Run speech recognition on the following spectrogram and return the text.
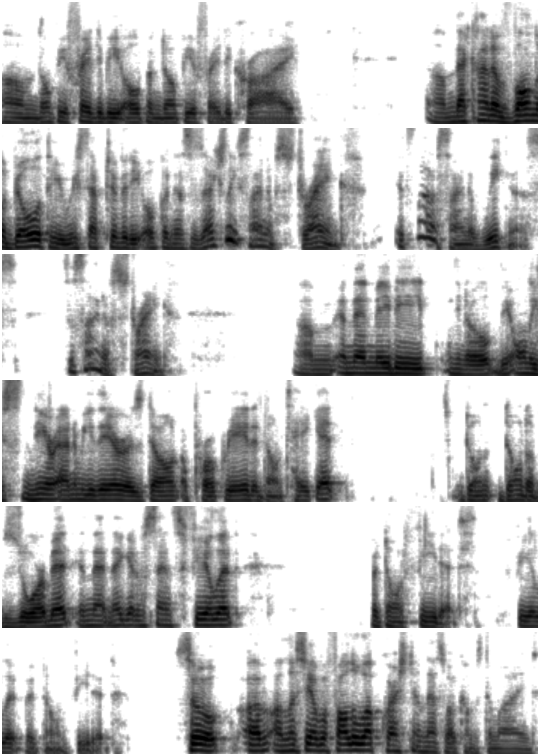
Um, don't be afraid to be open. Don't be afraid to cry um, that kind of vulnerability, receptivity, openness is actually a sign of strength. It's not a sign of weakness. It's a sign of strength. Um, and then maybe, you know, the only near enemy there is don't appropriate it, don't take it, don't, don't absorb it in that negative sense, feel it, but don't feed it. Feel it, but don't feed it. So um, unless you have a follow-up question, that's what comes to mind.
